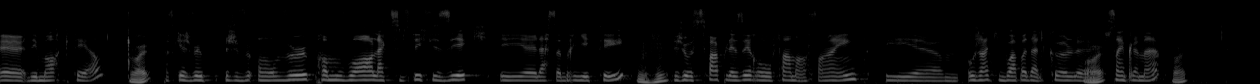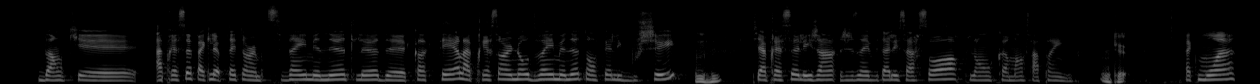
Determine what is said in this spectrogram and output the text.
Euh, des mocktails. Ouais. Parce que je veux, je veux, on veut promouvoir l'activité physique et euh, la sobriété. Mhm. Puis je veux aussi faire plaisir aux femmes enceintes et euh, aux gens qui ne boivent pas d'alcool, Ouais. tout simplement. Ouais. Donc, euh, après ça, fait que là, peut-être un petit 20 minutes là, de cocktail. Après ça, un autre 20 minutes, on fait les bouchées. Mhm. Puis après ça, les gens, je les invite à aller s'asseoir, puis là, on commence à peindre. OK. Fait que moi,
